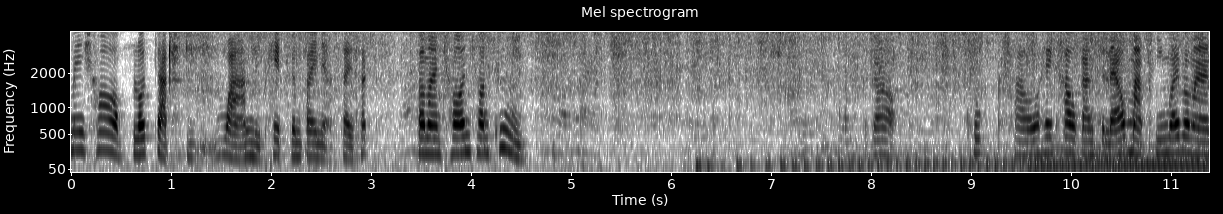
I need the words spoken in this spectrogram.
ไม่ชอบรสจัดหวานหรือเผ็ดเกินไปเนี่ย ใส่สักประมาณช้อนช้อนครึ่งแล้วก็ คลุกเคล้าให้เข้ากันเสร็จแล้วหมักทิ้งไว้ประมาณ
